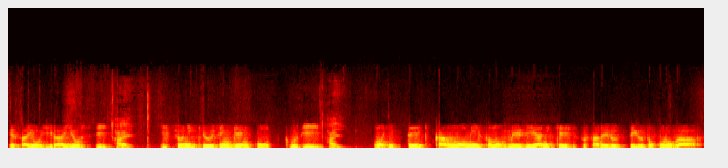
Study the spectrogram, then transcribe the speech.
掲載を依頼をし、はい。一緒に求人原稿を作り、はい。その一定期間のみそのメディアに掲出されるっていうところが、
